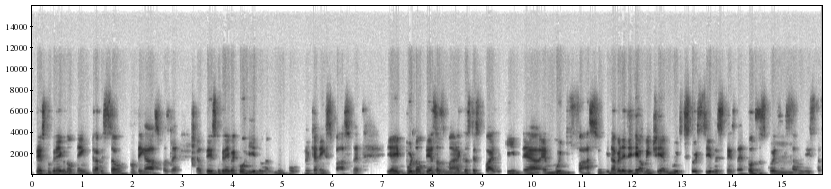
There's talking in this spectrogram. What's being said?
o texto grego não tem travessão, não tem aspas, né? É, o texto grego é corrido, não, não tinha nem espaço, né? E aí, por não ter essas marcas textuais aqui, é, é muito fácil e, na verdade, realmente é muito distorcido esse texto, né? Todas as coisas uhum. são listas.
